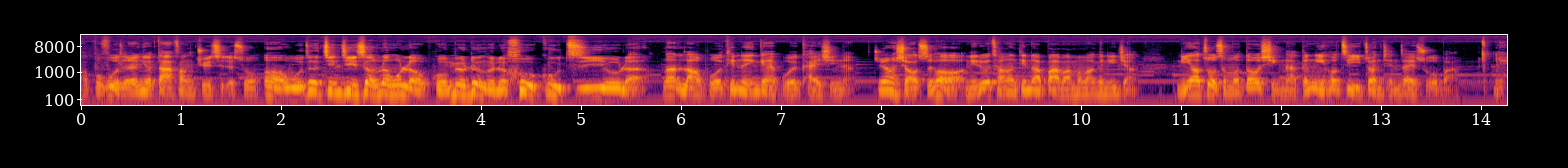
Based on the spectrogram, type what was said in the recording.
啊不负责任又大放厥词的说啊，我在经济上让我老婆没有任何的后顾之忧了，那老婆听了应该也不会开心啊。就像小时候，你都会常常听到爸爸妈妈跟你讲。你要做什么都行了，等以后自己赚钱再说吧。哎，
